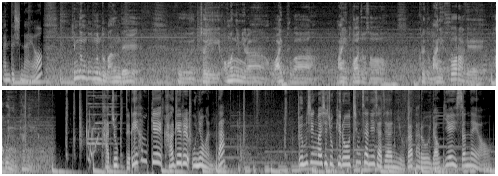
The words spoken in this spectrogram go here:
만드시나요? 힘든 부분도 많은데 그 저희 어머님이랑 와이프가 많이 도와줘서 그래도 많이 수월하게 하고 있는 편이에요. 가족들이 함께 가게를 운영한다? 음식 맛이 좋기로 칭찬이 자자한 이유가 바로 여기에 있었네요.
